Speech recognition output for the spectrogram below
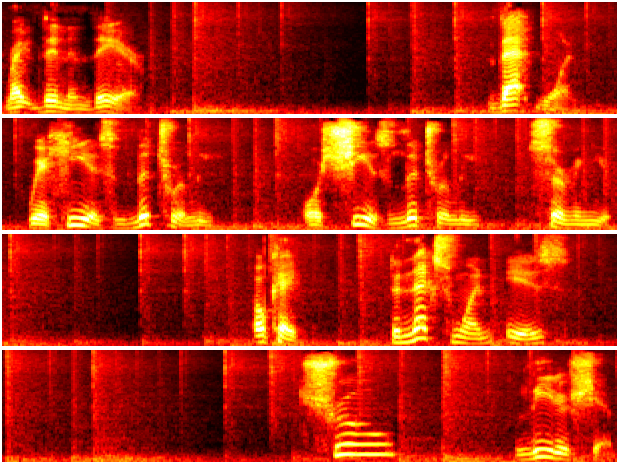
right then and there. That one where he is literally or she is literally serving you. Okay, the next one is true leadership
